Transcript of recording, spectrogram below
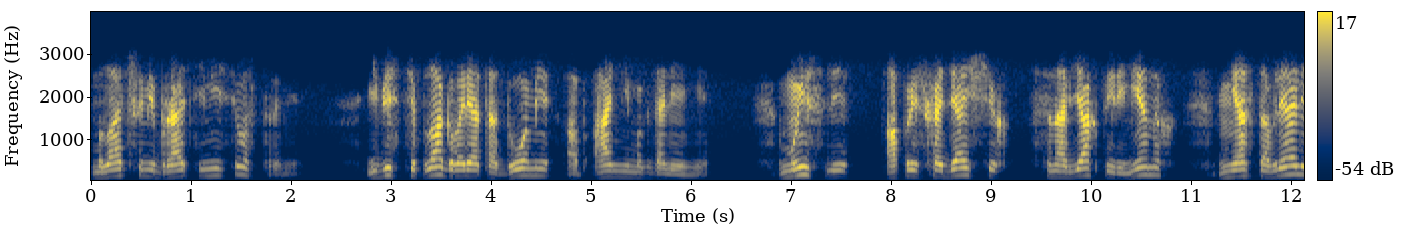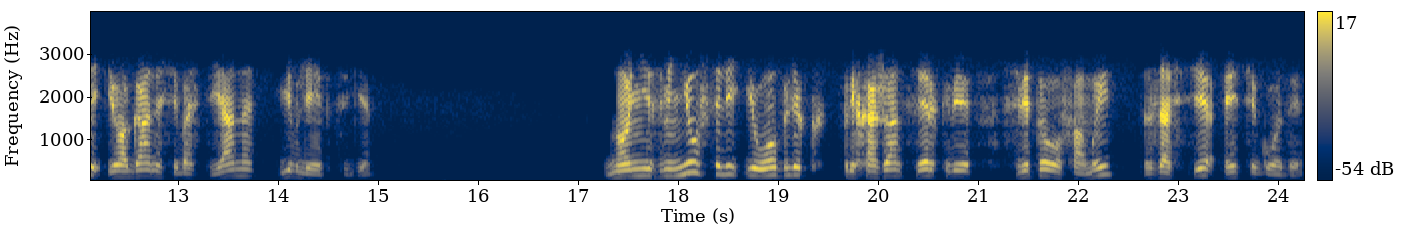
младшими братьями и сестрами? И без тепла говорят о доме, об Анне Магдалене. Мысли о происходящих в сыновьях переменах не оставляли Иоганна Себастьяна и в Лейпциге. Но не изменился ли и облик прихожан церкви святого Фомы за все эти годы?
